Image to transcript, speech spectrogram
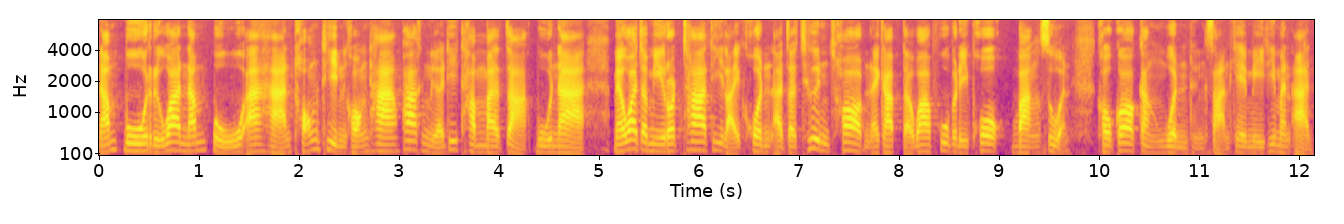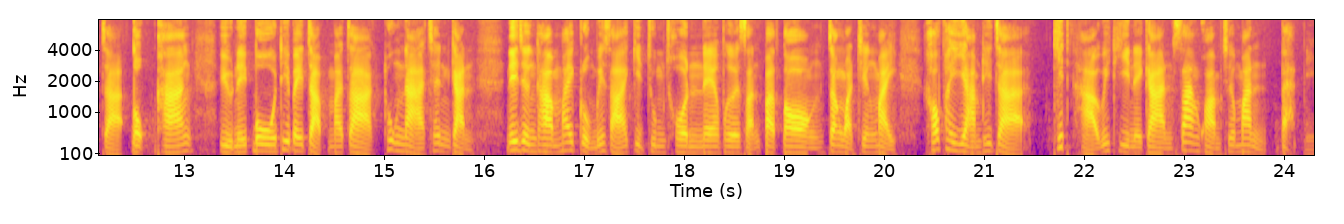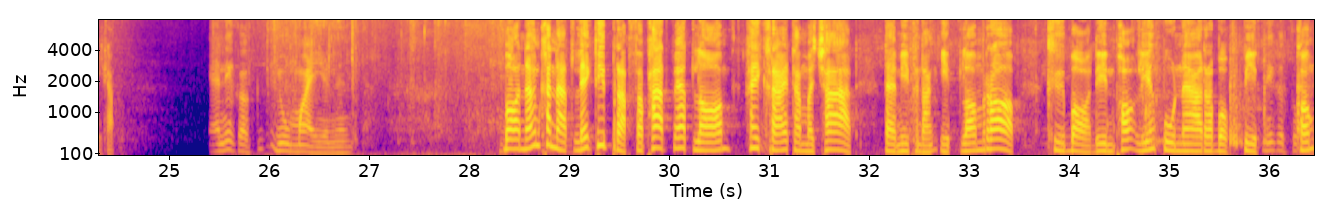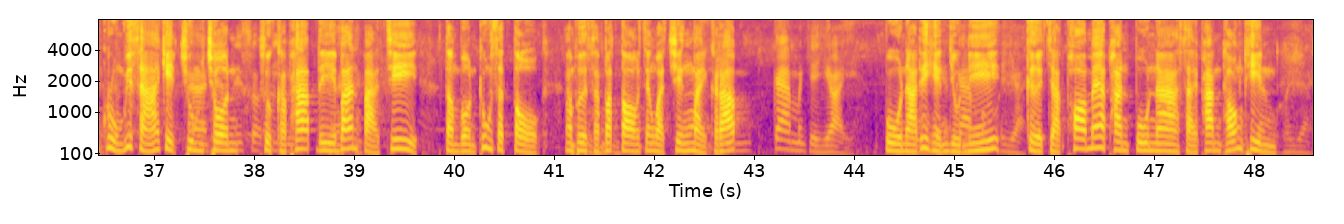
น้ำปูหรือว่าน้ำปูอาหารท้องถิ่นของทางภาคเหนือที่ทำมาจากปูนา แม้ว่าจะมีรสชาติที่หลายคนอาจจะชื่นชอบนะครับ แต่ว่าผู้บริโภคบางส่วน เขาก็กังวลถึงสารเคมีที่มันอาจจะตกค้าง อยู่ในปูที่ไปจับมาจากทุ่งนาเช่นกัน นี่จึงทำให้กลุ่มวิสาหกิจชุมชนในอำเภอสันป่าตอง จังหวัดเชียงใหม่ เขาพยายามที่จะคิดหาวิธีในการสร้างความเชื่อมั่นแบบนี้ครับ อันนี้ก็อยู่ใหม่อยู่นั่น บ่อน้ำขนาดเล็กที่ปรับสภาพแวดล้อมให้คล้ายธรรมชาติ แต่มีผนังอิฐล้อมรอบ คือบ่อดินเพาะเลี้ยงปูนาระบบปิดนี่ของกลุ่มวิสาหกิจชุมชน สุขภาพดีบ้านป่าจี้ตำบลทุ่งสโตกอำเภอสัมปะตองจังหวัดเชียงใหม่ครับก้ามมันจะใหญ่ปูนาที่เห็นอยู่นี้เกิดจากพ่อแม่พันธุ์ปูนาสายพันธุ์ท้องถิ่น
